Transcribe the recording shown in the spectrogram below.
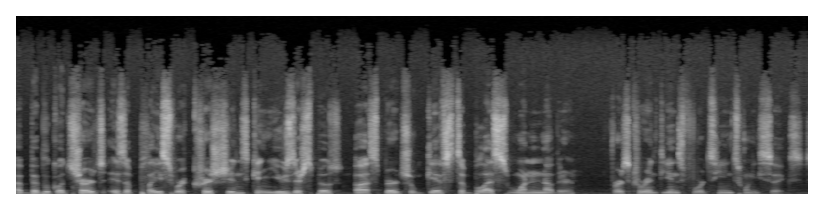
a biblical church is a place where Christians can use their uh, spiritual gifts to bless one another. 1 Corinthians 14 26.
